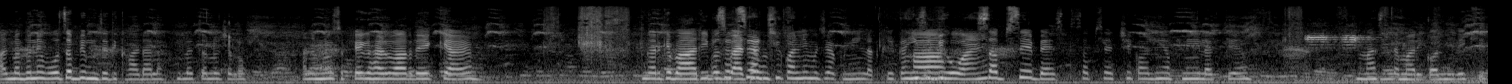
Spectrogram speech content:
आज मधु ने वो सब भी मुझे दिखा डाला। बोला, चलो चलो। आज हम लोग सबके घर द्वार देख के आए। घर के बाहर ही बस सबसे बैठे अच्छी कॉलोनी मुझे अपनी लगती है। कहीं हाँ, से भी हो आए हैं। सबसे बेस्ट सबसे अच्छी कॉलोनी अपनी ही लगती है। मस्त है हमारी कॉलोनी देखिए।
